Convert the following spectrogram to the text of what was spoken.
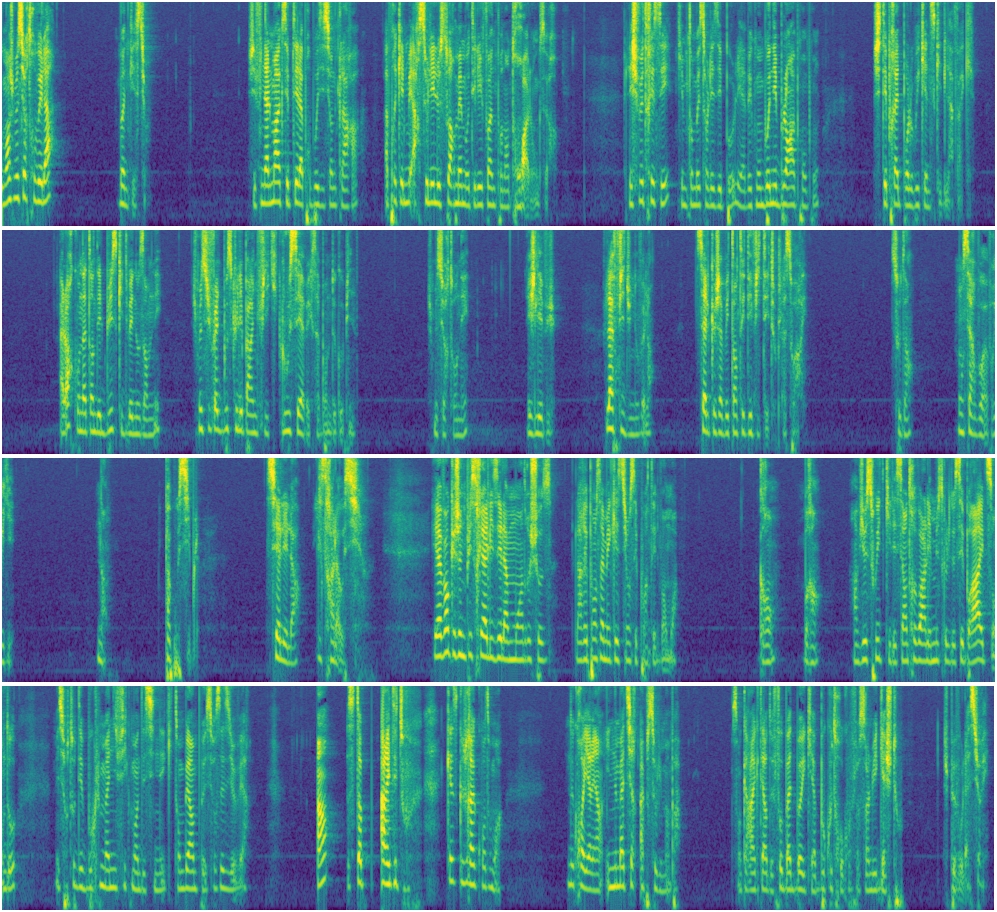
Comment je me suis retrouvée là? Bonne question. J'ai finalement accepté la proposition de Clara, après qu'elle m'ait harcelé le soir même au téléphone pendant trois longues heures. Les cheveux tressés, qui me tombaient sur les épaules, et avec mon bonnet blanc à pompons, j'étais prête pour le week-end ski de la fac. Alors qu'on attendait le bus qui devait nous emmener, je me suis fait bousculer par une fille qui gloussait avec sa bande de copines. Je me suis retournée, et je l'ai vue. La fille du Nouvel An. Celle que j'avais tenté d'éviter toute la soirée. Soudain, mon cerveau a vrillé. Non, pas possible. Si elle est là, il sera là aussi. Et avant que je ne puisse réaliser la moindre chose, la réponse à mes questions s'est pointée devant moi. Grand, brun, un vieux sweat qui laissait entrevoir les muscles de ses bras et de son dos, mais surtout des boucles magnifiquement dessinées qui tombaient un peu sur ses yeux verts. Hein? Stop, arrêtez tout. Qu'est-ce que je raconte, moi? Ne croyez rien, il ne m'attire absolument pas. Son caractère de faux bad boy qui a beaucoup trop confiance en lui gâche tout. Je peux vous l'assurer.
